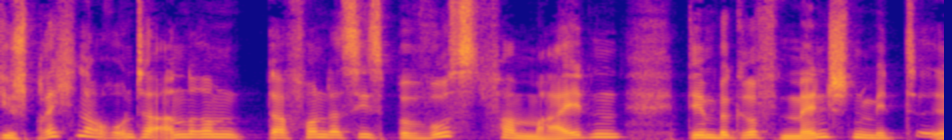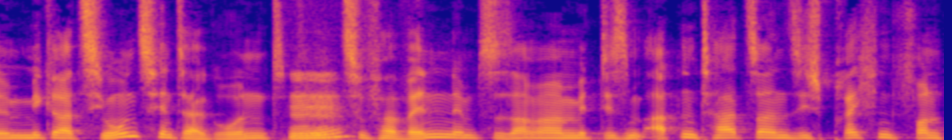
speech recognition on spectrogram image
die sprechen auch unter anderem davon, dass sie es bewusst vermeiden, den Begriff Menschen mit äh, Migrationshintergrund äh, mhm. zu verwenden im Zusammenhang mit diesem Attentat, sondern sie sprechen von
